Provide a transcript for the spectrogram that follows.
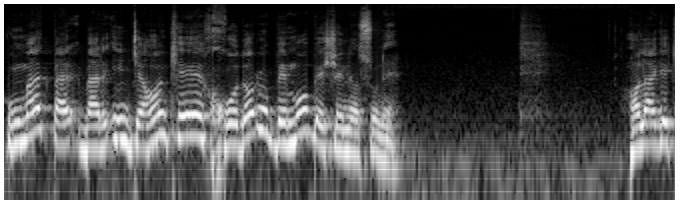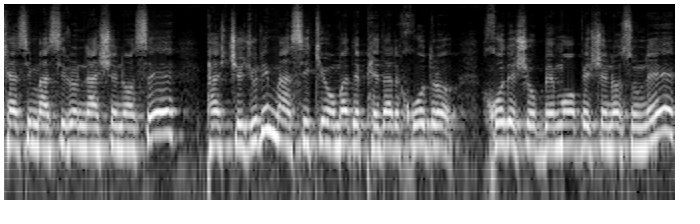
اومد بر, بر این جهان که خدا رو به ما بشناسونه. حالا اگه کسی مسیح رو نشناسه پس چجوری مسیح که اومده پدر خود رو خودش رو به ما بشناسونه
